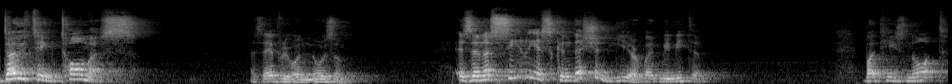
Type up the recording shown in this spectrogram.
Doubting Thomas, as everyone knows him, is in a serious condition here when we meet him. But he's not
